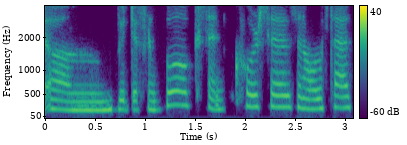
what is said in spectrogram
um, with different books and courses and all of that.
